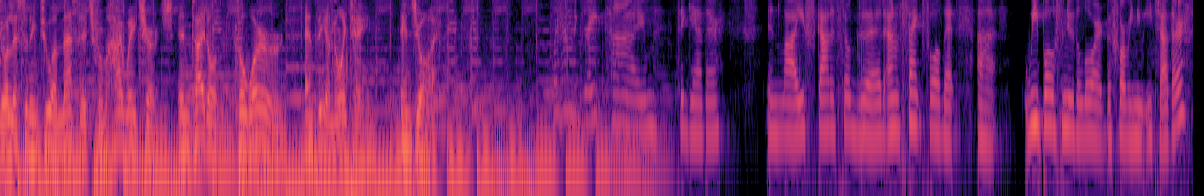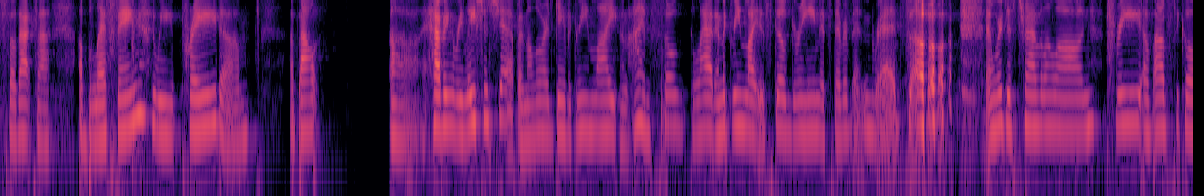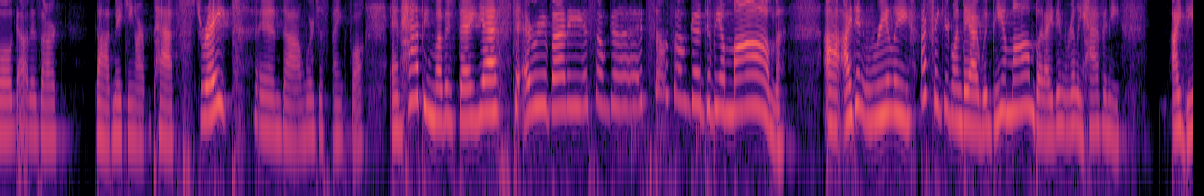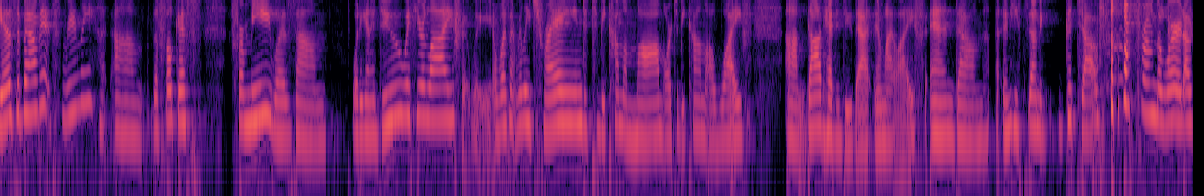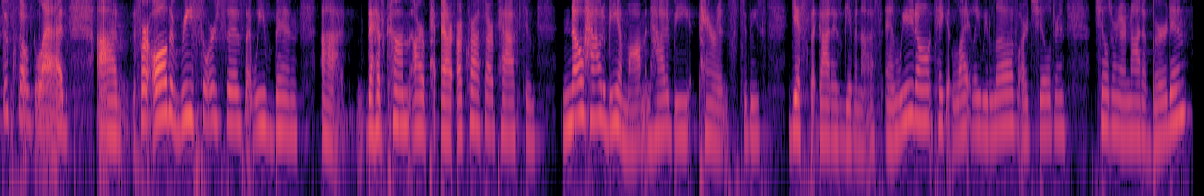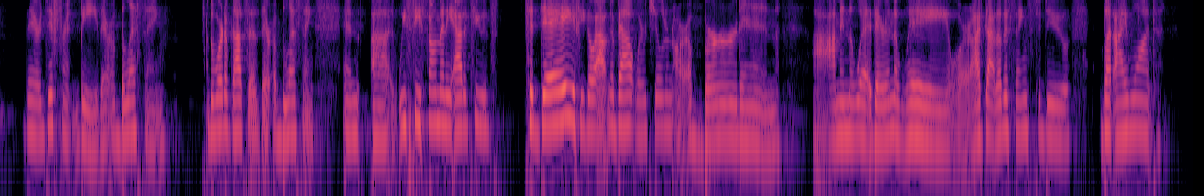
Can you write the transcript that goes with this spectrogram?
You're listening to a message from Highway Church entitled The Word and the Anointing. Enjoy. We're having a great time together in life. God is so good. I'm thankful that uh, we both knew the Lord before we knew each other. So that's a, a blessing. We prayed um, about uh, having a relationship, and the Lord gave a green light, and I am so glad. And the green light is still green; it's never been red. So, and we're just traveling along, free of obstacle. God is our God, making our path straight, and um, we're just thankful. And happy Mother's Day, yes, to everybody. It's so good, it's so so good to be a mom. Uh, I didn't really. I figured one day I would be a mom, but I didn't really have any ideas about it, really. Um, the focus for me was um, what are you going to do with your life? It, I wasn't really trained to become a mom or to become a wife. Um, God had to do that in my life, and um, and He's done a good job from the Word. I'm just so glad uh, for all the resources that we've been uh, that have come our, our, across our path to know how to be a mom and how to be parents to these gifts that God has given us. And we don't take it lightly. We love our children. Children are not a burden, they're a different bee, they're a blessing. The Word of God says they're a blessing. And uh, we see so many attitudes today, if you go out and about, where children are a burden. Uh, I'm in the way, they're in the way, or I've got other things to do. But I want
